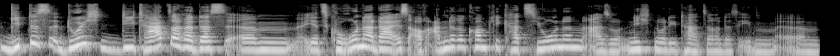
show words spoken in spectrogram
Gibt es durch die Tatsache, dass ähm, jetzt Corona da ist, auch andere Komplikationen? Also nicht nur die Tatsache, dass eben ähm,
